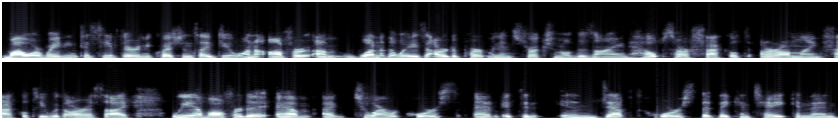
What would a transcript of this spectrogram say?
While we're waiting to see if there are any questions, I do want to offer um, one of the ways our department instructional design helps our faculty, our online faculty with RSI. We have offered a, um, a two-hour course, and it's an in-depth course that they can take and then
